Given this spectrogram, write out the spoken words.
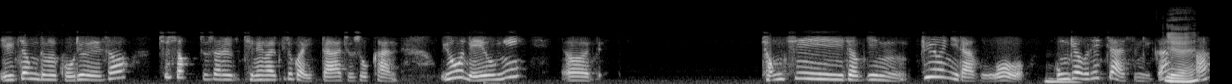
일정 등을 고려해서 출석 조사를 진행할 필요가 있다 조속한 요 내용이 어 정치적인 표현이라고 음. 공격을 했지 않습니까? 예. 어?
